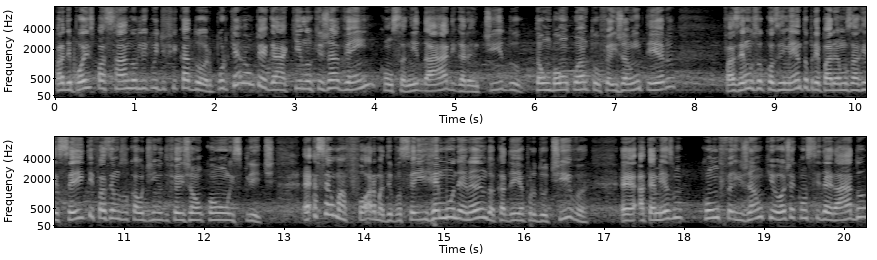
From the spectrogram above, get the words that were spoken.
para depois passar no liquidificador. Por que não pegar aquilo que já vem com sanidade, garantido, tão bom quanto o feijão inteiro? Fazemos o cozimento, preparamos a receita e fazemos o caldinho de feijão com o split. Essa é uma forma de você ir remunerando a cadeia produtiva, é, até mesmo com um feijão que hoje é considerado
